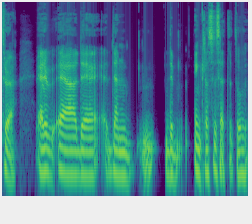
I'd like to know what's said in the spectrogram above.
tror jag, är, det, är det, den, det enklaste sättet att,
